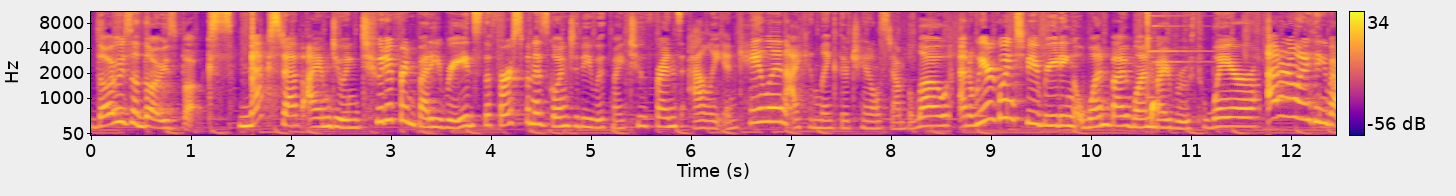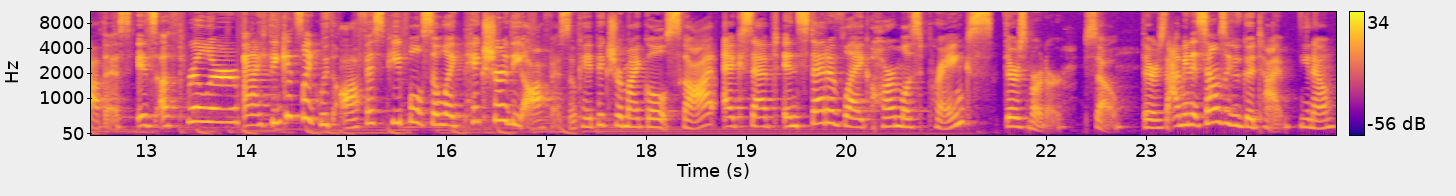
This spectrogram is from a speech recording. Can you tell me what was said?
Those are those books. Next up, I am doing two different buddy reads. The first one is going to be with my two friends, Ali and Kalyn. I can link their channels down below. And we are going to be reading One by One by Ruth Ware. I anything about this. It's a thriller, and I think it's like with office people. So like picture the office, okay? Picture Michael Scott, except instead of like harmless pranks, there's murder. So there's, I mean, it sounds like a good time, you know?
